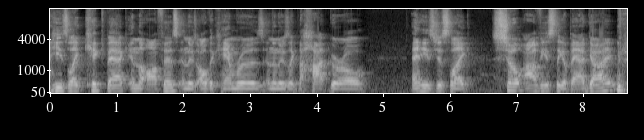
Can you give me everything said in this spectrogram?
He's like kicked back in the office, and there's all the cameras, and then there's like the hot girl, and he's just like so obviously a bad guy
